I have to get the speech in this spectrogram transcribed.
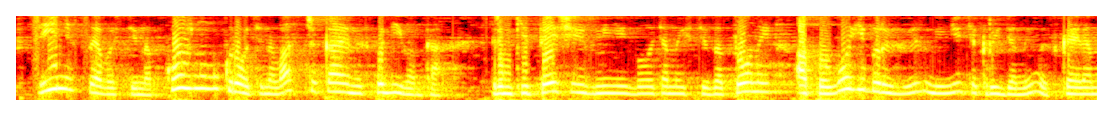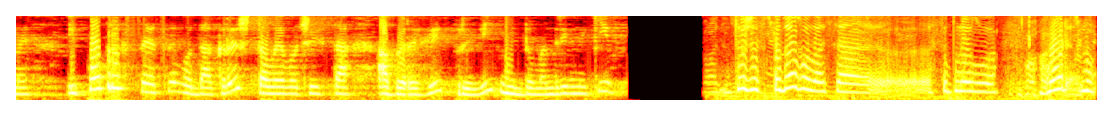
В цій місцевості на кожному кроці на вас чекає несподіванка. Стрімкі течії змінюють болотянисті затони, а пологі береги змінюються крейдяними скелями. І попри все це вода кришталево чиста, а береги привітні до мандрівників. Дуже сподобалося, е, особливо гор. Ну,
